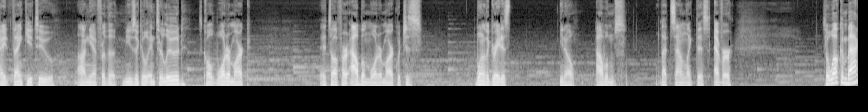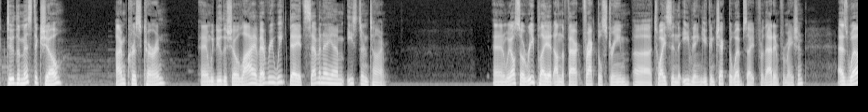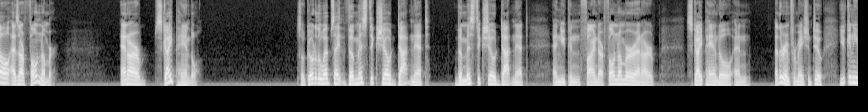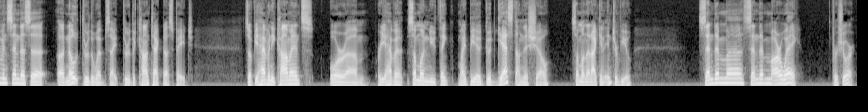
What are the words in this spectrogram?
Right. Thank you to Enya for the musical interlude. It's called Watermark. It's off her album Watermark, which is one of the greatest, you know, albums that sound like this ever. So, welcome back to The Mystic Show. I'm Chris Curran, and we do the show live every weekday at 7 a.m. Eastern Time. And we also replay it on the fa- Fractal stream uh, twice in the evening. You can check the website for that information, as well as our phone number and our Skype handle. So go to the website, themysticshow.net, themysticshow.net, and you can find our phone number and our Skype handle and other information too. You can even send us a, a note through the website, through the Contact Us page. So if you have any comments or um, or you have a someone you think might be a good guest on this show, someone that I can interview, send them uh, send them our way for sure.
